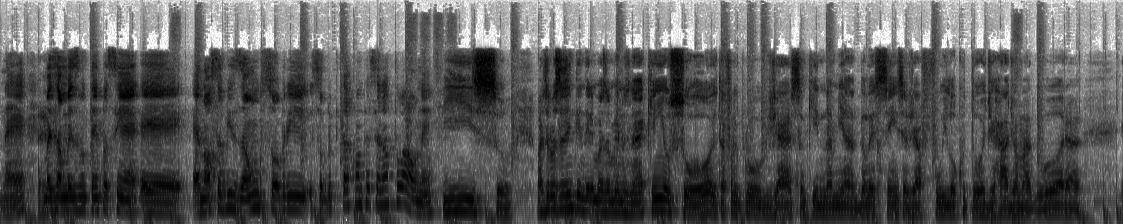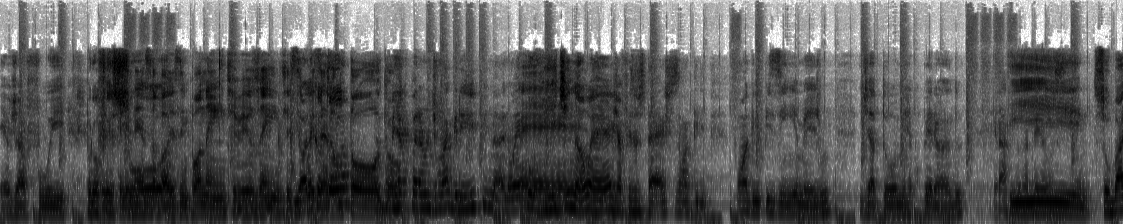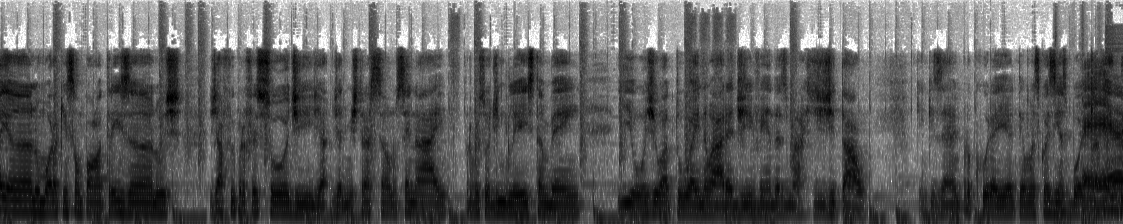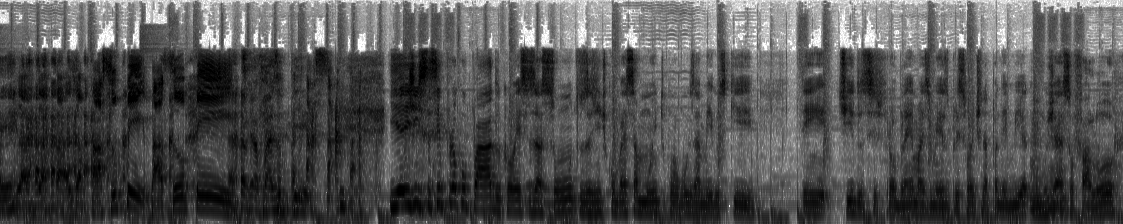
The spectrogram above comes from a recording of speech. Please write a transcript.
né? É. Mas ao mesmo tempo, assim, é, é, é, a nossa visão sobre, sobre o que está acontecendo atual, né? Isso. Mas pra vocês entenderem mais ou menos, né, quem eu sou, eu até falei pro Gerson que na minha adolescência eu já fui locutor de rádio amadora. Eu já fui professor. Ele tem essa voz imponente, viu, gente? Esse e olha que eu tô, todo. eu tô me recuperando de uma gripe, né? Não é, é, Covid, não é. Já fiz os testes, é uma gripe, foi uma gripezinha mesmo. Já tô me recuperando. Graças e a Deus. sou baiano, moro aqui em São Paulo há três anos. Já fui professor de, de administração no Senai, professor de inglês também. E hoje eu atuo aí na área de vendas e marketing digital. Quem quiser, me procura aí, eu tenho umas coisinhas boas é, pra vender. Já, já, já passa o Pix, passa o Pix. já faz o Pix. e aí a gente está sempre preocupado com esses assuntos, a gente conversa muito com alguns amigos que tem tido esses problemas mesmo, principalmente na pandemia, como uhum. o Gerson falou,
